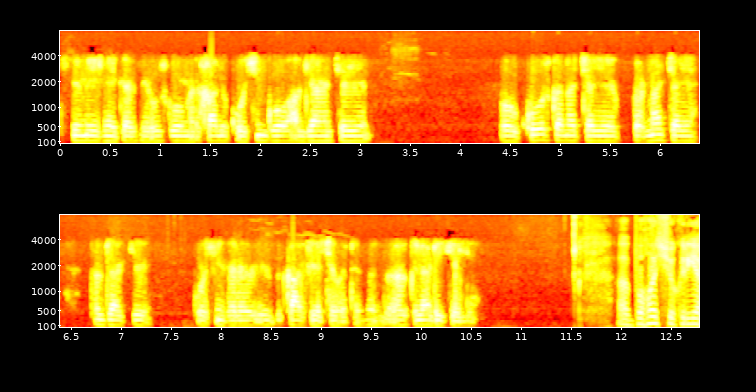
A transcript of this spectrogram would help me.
چیزیں میچ نہیں کرتے اس کو میرے خیال میں کوچنگ کو آگے آنا چاہیے اور کورس کرنا چاہیے پڑھنا چاہیے تب جا کے کوچنگ کرے کافی اچھے ہوتے ہیں کھلاڑی کے لیے بہت شکریہ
